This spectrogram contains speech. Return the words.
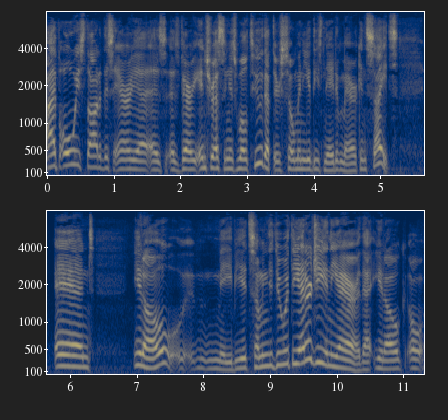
i've always thought of this area as as very interesting as well too that there's so many of these native american sites and you know maybe it's something to do with the energy in the air that you know or,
